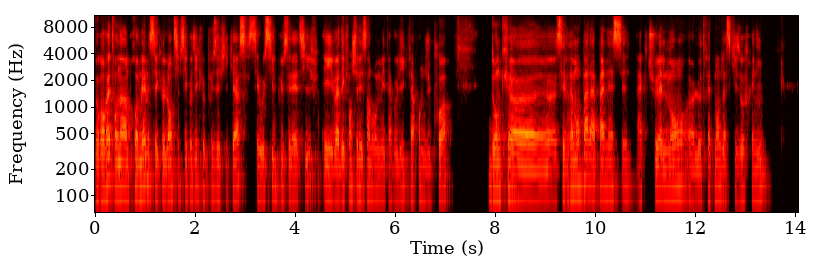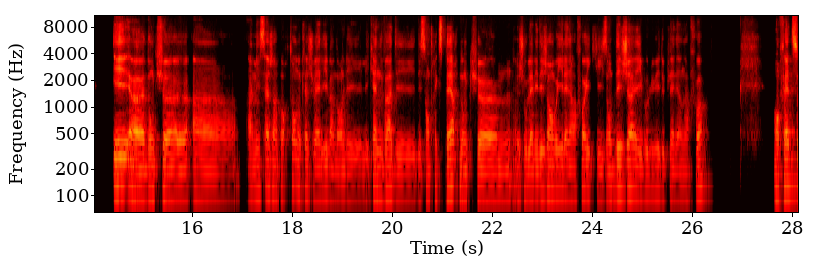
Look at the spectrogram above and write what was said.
Donc, en fait, on a un problème, c'est que l'antipsychotique le plus efficace, c'est aussi le plus sédatif et il va déclencher des syndromes métaboliques, faire prendre du poids. Donc, euh, ce n'est vraiment pas la panacée actuellement, euh, le traitement de la schizophrénie. Et euh, donc, un, message important, donc là, je vais aller ben, dans les, canevas des, des, centres experts. Donc, je vous l'avais déjà envoyé la dernière fois et qu'ils ont déjà évolué depuis la dernière fois. En fait,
